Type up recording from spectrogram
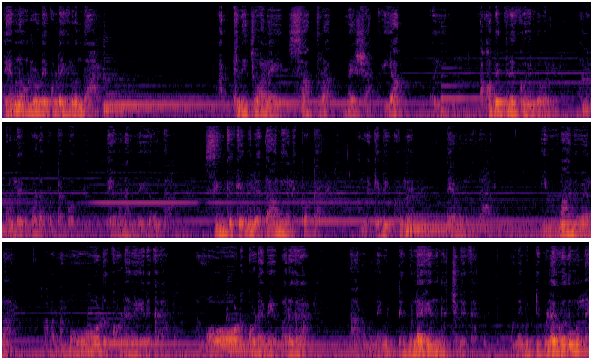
தேவன் அவர்களோட கூட இருந்தார். அக்கினி ஜுவாலை சாத்ராக் மேஷாக் யாக் ஆபத்திலேக்கோ என்பவர்கள் அதுக்குள்ளே போடப்பட்ட போது தேவன் அங்கே இருந்தார். சிங்க கெபிலே தானியலை போட்டார்கள் அந்த கெபிக்குள்ளே தேவன் இருந்தார். இம்மானுவேலாய் அவர் நம்மோடு கூடவே இருக்கிறார். நம்மோடு கூடவே வருகிறார். நான் உன்னை விட்டு விலகேன் என்று சொல்லியிருக்கார். உன்னை விட்டு விலகுவதும் இல்லை.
